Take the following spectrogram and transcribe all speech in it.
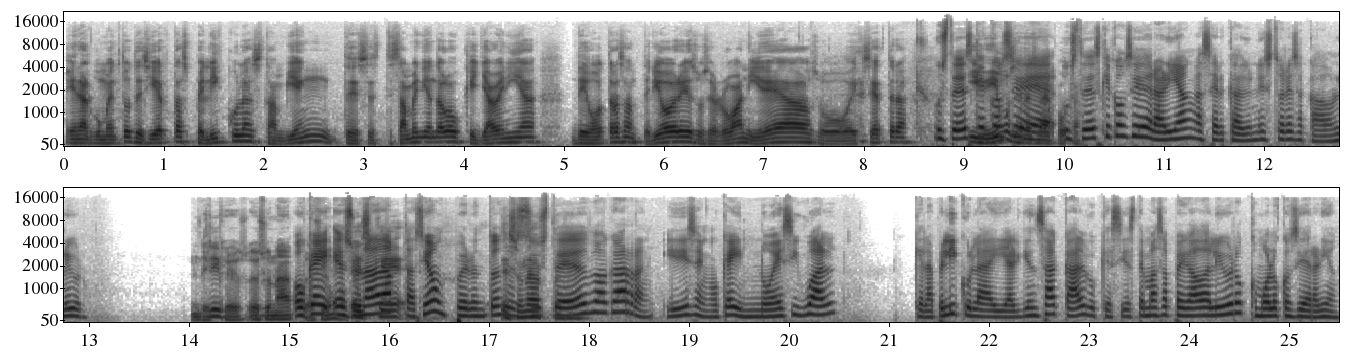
en argumentos de ciertas películas también te, te están vendiendo algo que ya venía de otras anteriores o se roban ideas o etcétera. ¿Ustedes Y qué, considera-. ¿Ustedes qué considerarían acerca de una historia sacada de un libro? De Sí. que es, es una Ok, adaptación. es Es una adaptación, pero entonces es si ustedes lo agarran y dicen, ok, no es igual que la película y alguien saca algo que sí esté más apegado al libro, ¿cómo lo considerarían?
